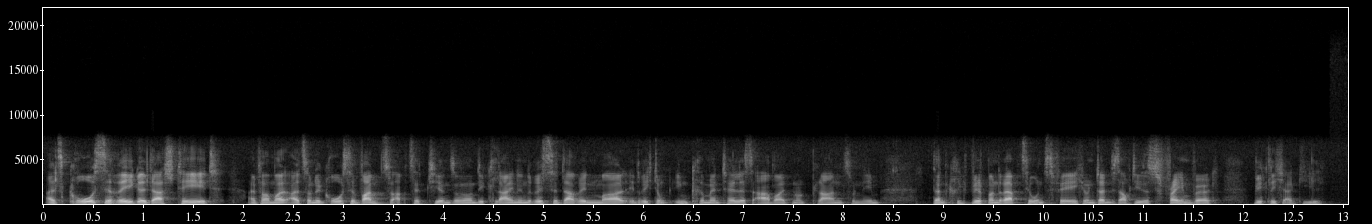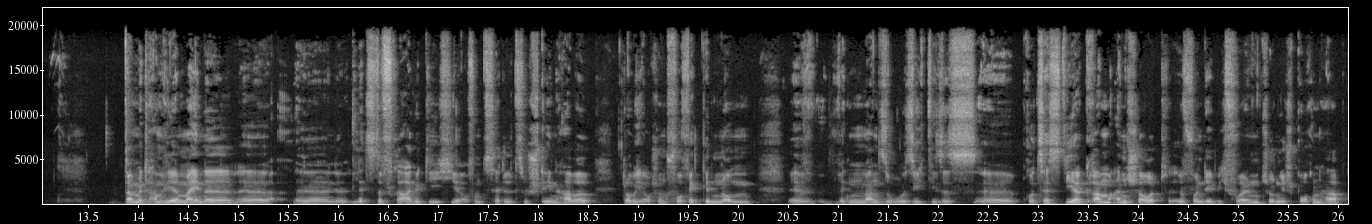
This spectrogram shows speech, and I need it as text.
als große Regel da steht, einfach mal als so eine große Wand zu akzeptieren, sondern die kleinen Risse darin mal in Richtung inkrementelles Arbeiten und Planen zu nehmen, dann kriegt, wird man reaktionsfähig und dann ist auch dieses Framework wirklich agil. Damit haben wir meine äh, äh, letzte Frage, die ich hier auf dem Zettel zu stehen habe, glaube ich, auch schon vorweggenommen. Äh, wenn man so sich dieses äh, Prozessdiagramm anschaut, äh, von dem ich vorhin schon gesprochen habe,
